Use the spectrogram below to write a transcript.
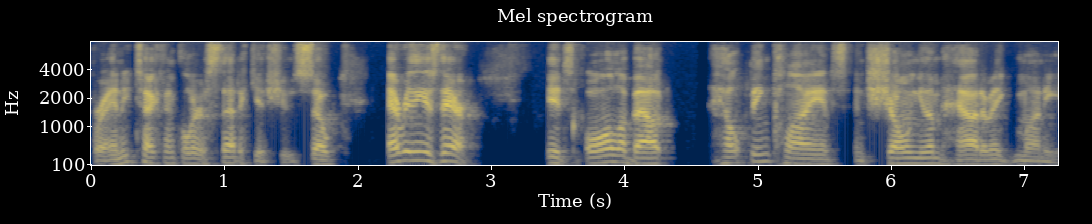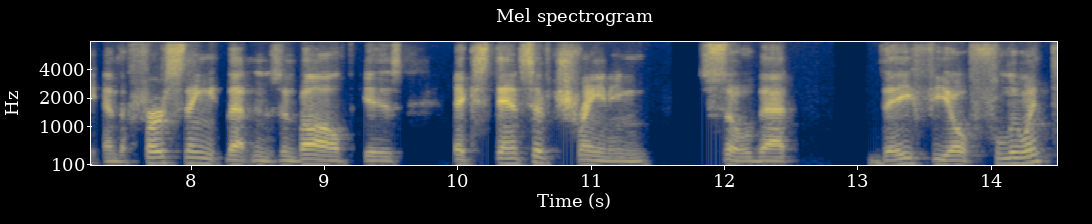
for any technical or aesthetic issues. So everything is there. It's all about helping clients and showing them how to make money. And the first thing that is involved is extensive training so that they feel fluent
